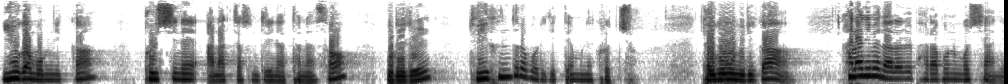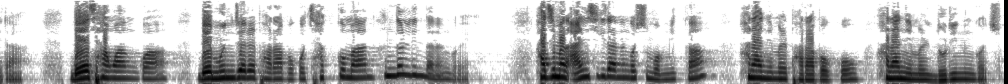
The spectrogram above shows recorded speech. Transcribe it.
이유가 뭡니까? 불신의 안악자손들이 나타나서 우리를 뒤 흔들어 버리기 때문에 그렇죠. 결국은 우리가 하나님의 나라를 바라보는 것이 아니라 내 상황과 내 문제를 바라보고 자꾸만 흔들린다는 거예요. 하지만 안식이라는 것이 뭡니까? 하나님을 바라보고 하나님을 누리는 거죠.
